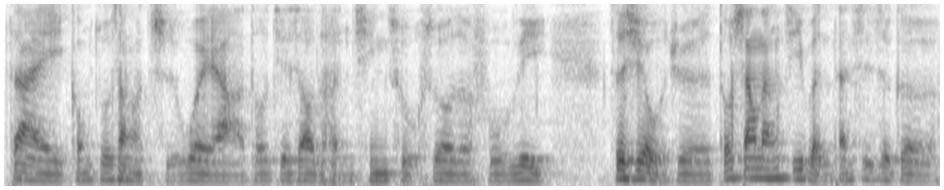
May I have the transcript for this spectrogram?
在工作上的职位啊都介绍的很清楚，所有的福利这些我觉得都相当基本，但是这个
